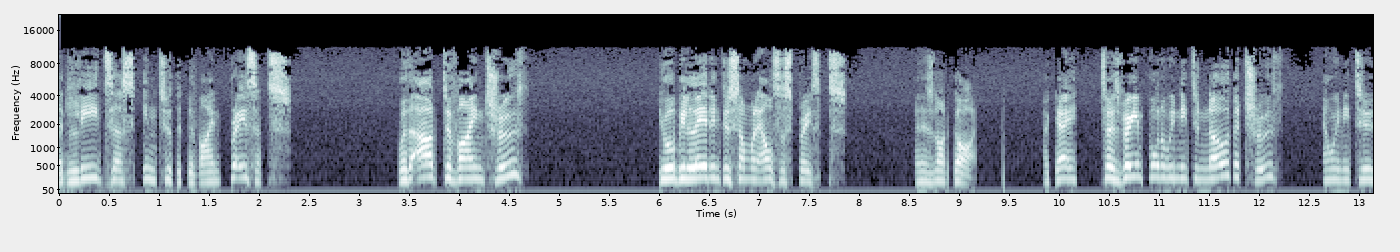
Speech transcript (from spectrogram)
that leads us into the divine presence. Without divine truth, you will be led into someone else's presence, and it's not God. Okay? So it's very important we need to know the truth, and we need to,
